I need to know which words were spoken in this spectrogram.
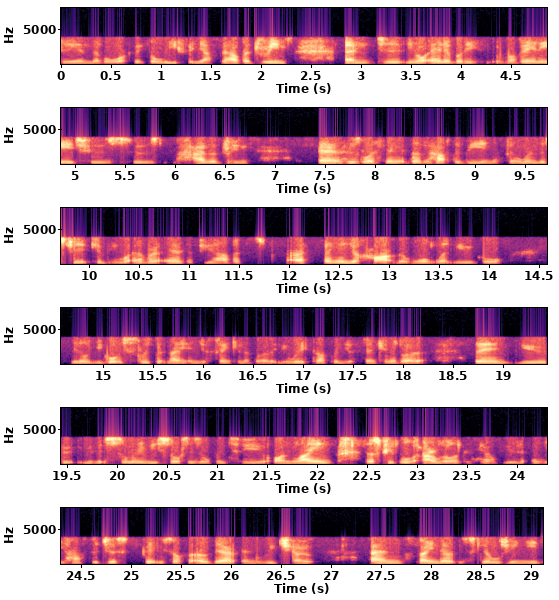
today and never work with belief, and you have to have a dream. And to you know anybody of any age who's who's has a dream, uh, who's listening, it doesn't have to be in the film industry. It could be whatever it is. If you have a, a thing in your heart that won't let you go, you know, you go to sleep at night and you're thinking about it. You wake up and you're thinking about it. Then you you get so many resources open to you online. There's people who are willing to help you, and you have to just get yourself out there and reach out and find out the skills you need,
